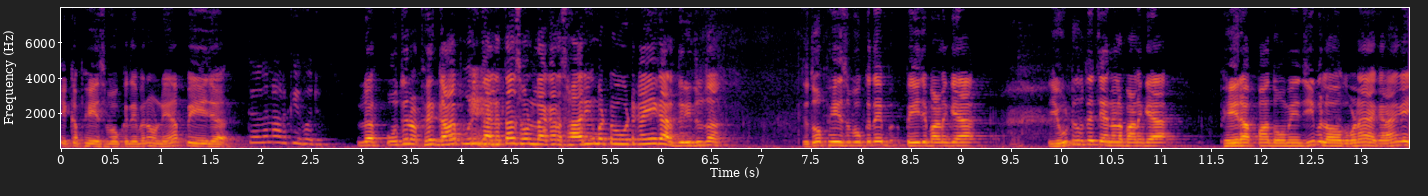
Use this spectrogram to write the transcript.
ਇੱਕ Facebook ਤੇ ਬਣਾਉਨੇ ਆ ਪੇਜ ਤੇ ਉਹਦੇ ਨਾਲ ਕੀ ਹੋ ਜੂ ਲੈ ਉਹਦੇ ਨਾਲ ਫਿਰ ਗਾਂ ਪੂਰੀ ਗੱਲ ਤਾਂ ਸੁਣ ਲੈ ਕਰ ਸਾਰੀ ਉਮਰ ਟੋਕ ਟਕਾਈ ਕਰਦੀ ਰਹੀ ਤੂੰ ਤਾਂ। ਜਦੋਂ ਫੇਸਬੁੱਕ ਤੇ ਪੇਜ ਬਣ ਗਿਆ YouTube ਤੇ ਚੈਨਲ ਬਣ ਗਿਆ ਫਿਰ ਆਪਾਂ ਦੋਵੇਂ ਜੀ ਵਲੌਗ ਬਣਾਇਆ ਕਰਾਂਗੇ।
